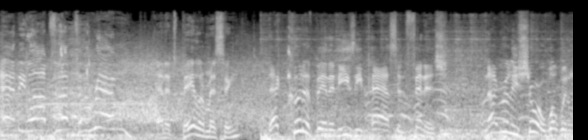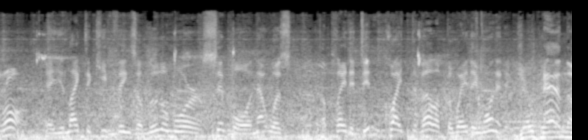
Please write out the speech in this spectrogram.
And he lobs it up to the rim. And it's Baylor missing. That could have been an easy pass and finish. Not really sure what went wrong. Yeah, you'd like to keep things a little more simple, and that was a play that didn't quite develop the way they wanted it. And the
